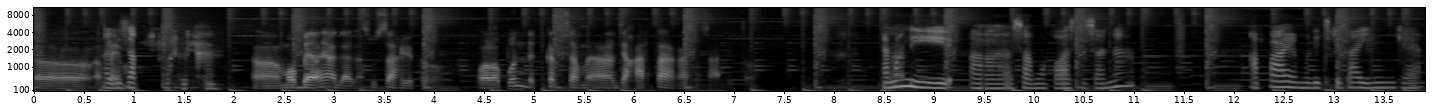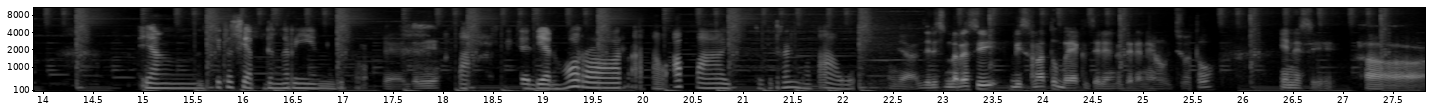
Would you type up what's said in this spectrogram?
eh, apa ya, bisa eh, mobilnya agak-agak susah gitu. Walaupun deket sama Jakarta kan saat itu. Emang di eh, sama kelas di sana apa yang mau diceritain? Kayak yang kita siap dengerin gitu. oke jadi Kejadian horor atau apa gitu. Kita kan mau tahu. ya jadi sebenarnya sih di sana tuh banyak kejadian-kejadian yang lucu tuh ini sih eh,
